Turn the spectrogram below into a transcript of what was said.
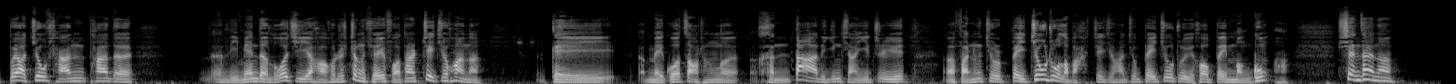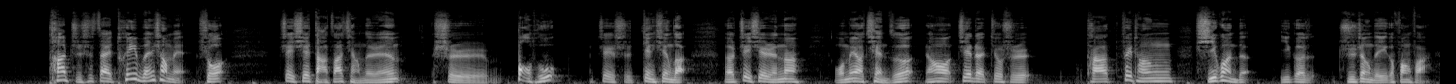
不要纠缠他的呃里面的逻辑也好，或者正确与否，但是这句话呢，给。美国造成了很大的影响，以至于呃，反正就是被揪住了吧？这句话就被揪住以后被猛攻啊！现在呢，他只是在推文上面说这些打砸抢的人是暴徒，这是定性的。呃，这些人呢，我们要谴责。然后接着就是他非常习惯的一个执政的一个方法，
